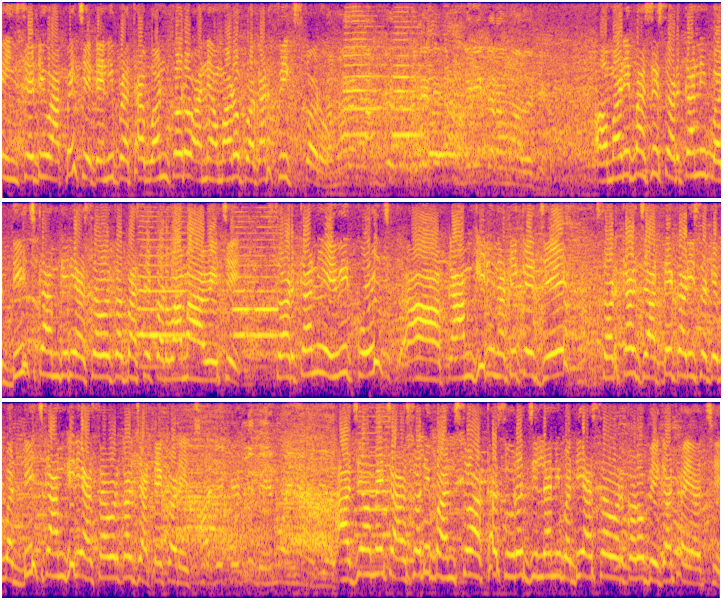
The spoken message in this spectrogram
જે ઇન્સેન્ટિવ આપે છે તેની પ્રથા બંધ કરો અને અમારો પગાર ફિક્સ કરો. કરવામાં આવે છે? અમારી પાસે સરકારની બધી જ કામગીરી આશા વર્કર પાસે કરવામાં આવે છે. સરકારની એવી કોઈ જ કામગીરી નથી કે જે સરકાર જાતે કરી શકે. બધી જ કામગીરી આશા વર્કર જાતે કરે છે. આજે અમે ચારસોથી પાંચસો આખા સુરત જિલ્લાની બધી આશા વર્કરો ભેગા થયા છે.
